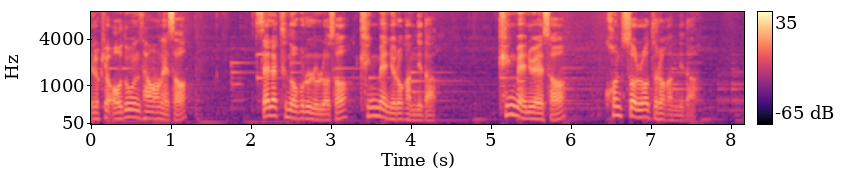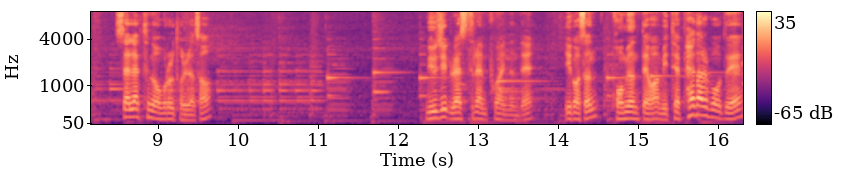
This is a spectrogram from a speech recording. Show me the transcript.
이렇게 어두운 상황에서 select knob를 눌러서 quick 메뉴로 갑니다. quick 메뉴에서 콘솔로 들어갑니다. select knob를 돌려서 music rest lamp가 있는데 이것은 보면대와 밑에 pedalboard의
